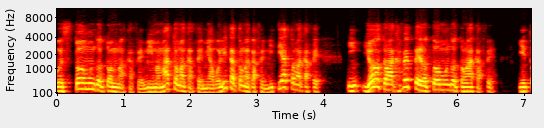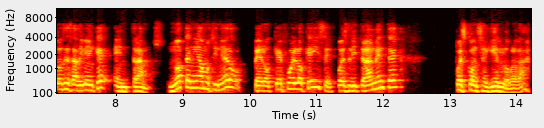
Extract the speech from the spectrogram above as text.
pues todo el mundo toma café. Mi mamá toma café, mi abuelita toma café, mi tía toma café. Yo no tomo café, pero todo el mundo toma café. Y entonces, adivinen qué, entramos. No teníamos dinero, pero ¿qué fue lo que hice? Pues literalmente, pues conseguirlo, ¿verdad?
